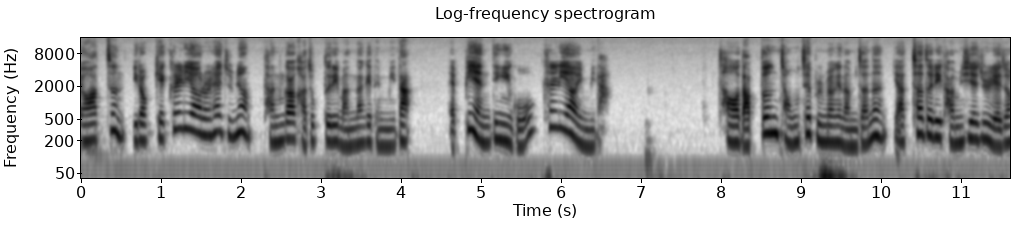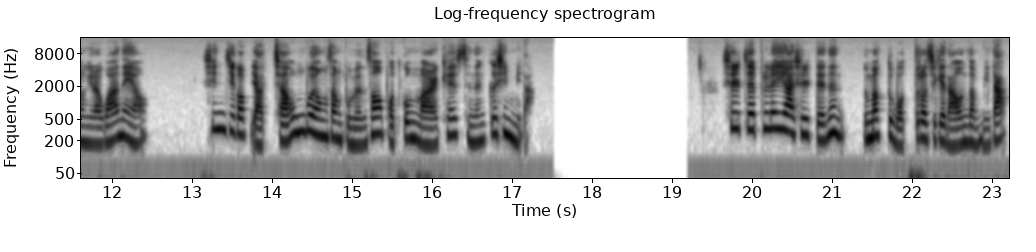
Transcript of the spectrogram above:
여하튼 이렇게 클리어를 해주면 단과 가족들이 만나게 됩니다. 해피엔딩이고 클리어입니다. 저 나쁜 정체불명의 남자는 야차들이 감시해줄 예정이라고 하네요. 신직업 야차 홍보 영상 보면서 벚꽃마을 퀘스트는 끝입니다. 실제 플레이하실 때는 음악도 멋들어지게 나온답니다.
